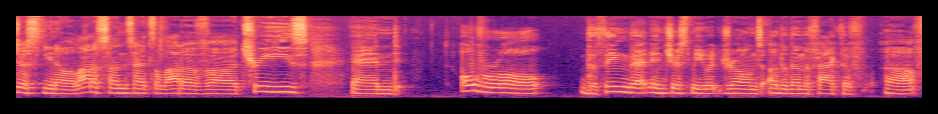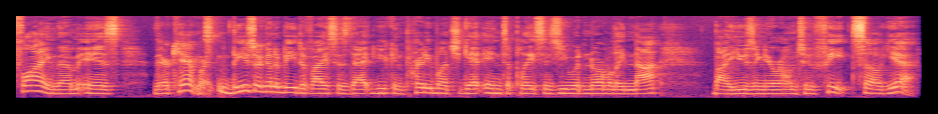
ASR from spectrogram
just, you know, a lot of sunsets, a lot of uh, trees. And overall, the thing that interests me with drones, other than the fact of uh, flying them, is their cameras. These are going to be devices that you can pretty much get into places you would normally not by using your own two feet. So yeah,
